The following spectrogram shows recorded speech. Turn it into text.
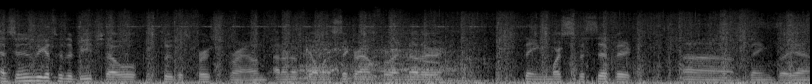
As soon as we get to the beach, that will conclude this first round. I don't know if y'all want to stick around for another thing, more specific um, thing, but yeah.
